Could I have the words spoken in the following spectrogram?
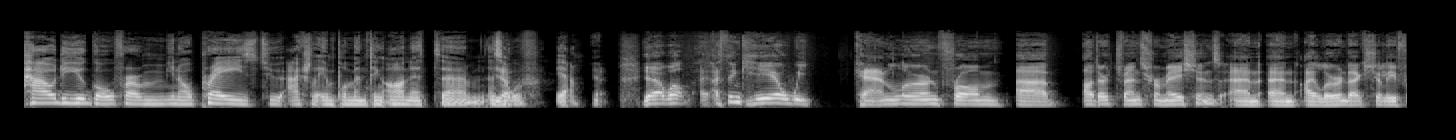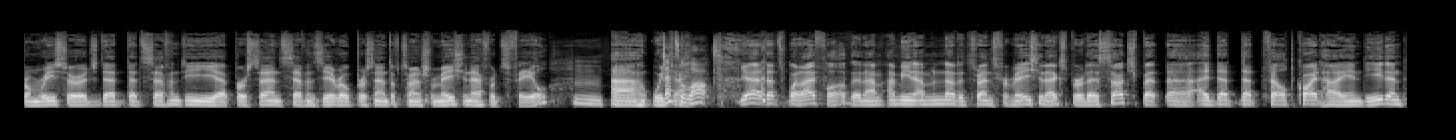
how do you go from you know praise to actually implementing on it um, and yeah. so yeah yeah yeah well i think here we can learn from uh, other transformations and and I learned actually from research that that 70 uh, percent 70 percent of transformation efforts fail hmm. uh, which that's I, a lot yeah that's what I thought and I'm, I mean I'm not a transformation expert as such but uh, I, that that felt quite high indeed and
